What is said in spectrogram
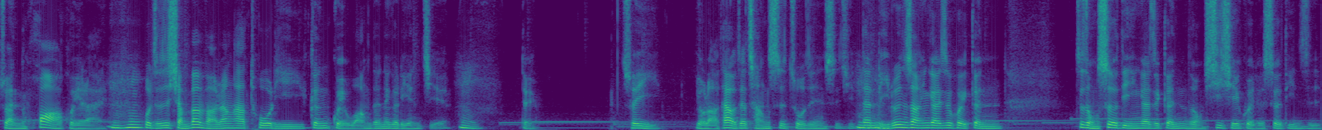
转化回来，嗯哼，或者是想办法让它脱离跟鬼王的那个连接，嗯，对，所以有了，他有在尝试做这件事情，但理论上应该是会跟这种设定应该是跟那种吸血鬼的设定是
